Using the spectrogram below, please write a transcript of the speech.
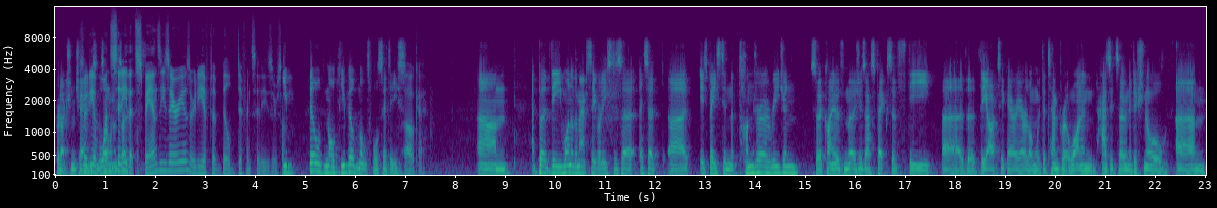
production chains. So do you have and so one on city so that spans these areas, or do you have to build different cities or something? you build mul- you build multiple cities? Oh, okay. Um, but the one of the maps they released is a is a uh, is based in the tundra region, so it kind of merges aspects of the uh, the the Arctic area along with the temperate one, and has its own additional um,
